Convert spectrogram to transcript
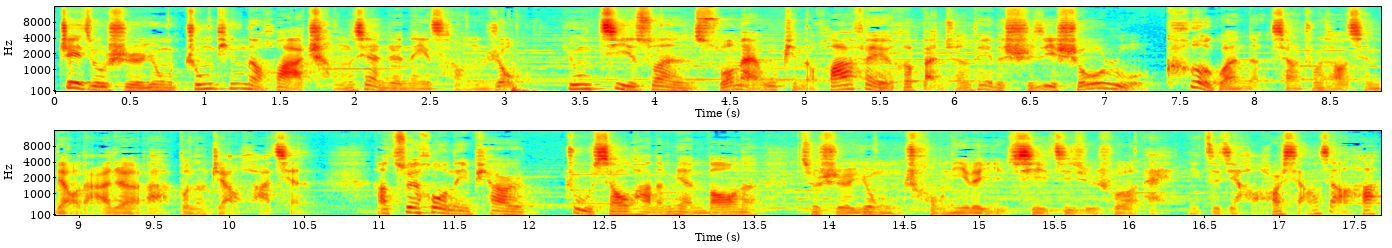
这就是用中听的话呈现着那层肉，用计算所买物品的花费和版权费的实际收入，客观的向钟小琴表达着啊，不能这样花钱。啊，最后那片助消化的面包呢，就是用宠溺的语气继续说，哎，你自己好好想想哈，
